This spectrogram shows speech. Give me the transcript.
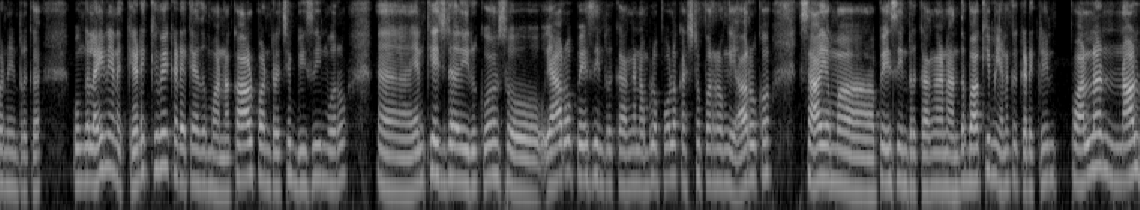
பண்ணிட்டுருக்கேன் உங்கள் லைன் எனக்கு கிடைக்கவே கிடைக்காதுமா நான் கால் பண்ணுறச்சே பிஸின்னு வரும். என்கேஜாக இருக்கும். ஸோ யாரோ பேசின்னு இருக்காங்க. நம்மளை போல் கஷ்டப்படுறவங்க யாருக்கும் சாயம்மா பேசின்னு இருக்காங்க. ஆனால் அந்த பாக்கியம் எனக்கு கிடைக்கலன்னு பல நாள்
